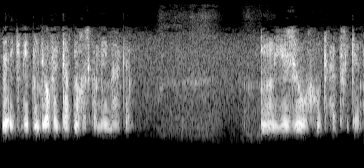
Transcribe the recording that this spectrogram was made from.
Ik weet niet of ik dat nog eens kan meemaken. Iemand die je zo goed hebt gekend.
